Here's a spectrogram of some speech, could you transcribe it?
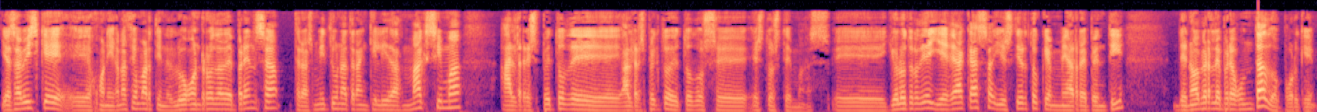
Ya sabéis que eh, Juan Ignacio Martínez luego en rueda de prensa transmite una tranquilidad máxima al respecto de, al respecto de todos eh, estos temas. Eh, yo el otro día llegué a casa y es cierto que me arrepentí de no haberle preguntado, porque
